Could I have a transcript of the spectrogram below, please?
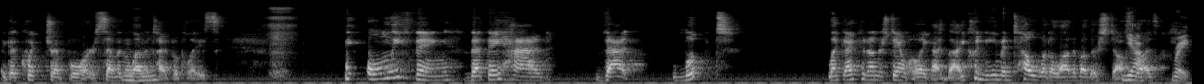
like a quick trip or 7-Eleven mm-hmm. type of place the only thing that they had that looked like I could understand what like I, I couldn't even tell what a lot of other stuff yeah, was. Right.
